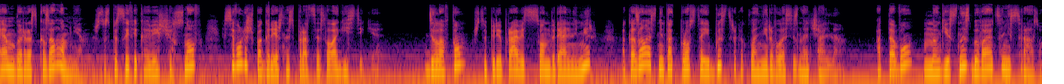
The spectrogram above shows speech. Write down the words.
Эмбер рассказала мне, что специфика вещих снов всего лишь погрешность процесса логистики. Дело в том, что переправить сон в реальный мир оказалось не так просто и быстро, как планировалось изначально – Оттого многие сны сбываются не сразу.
